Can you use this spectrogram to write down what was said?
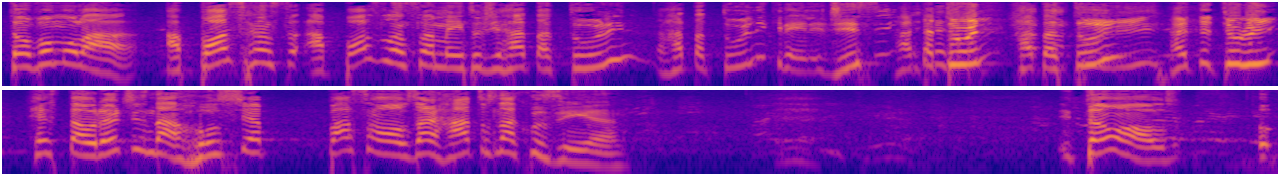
Então vamos lá. Após, após lançamento de Ratatouille, Ratatouille, que nem ele disse. Ratatouille. Ratatouille. Ratatouille. Restaurantes na Rússia passam a usar ratos na cozinha. Então, ó. o-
